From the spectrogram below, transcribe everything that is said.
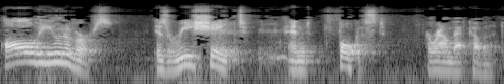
All the universe is reshaped and focused around that covenant.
